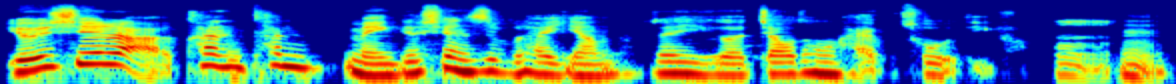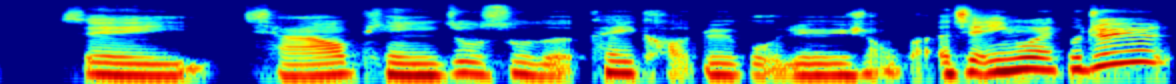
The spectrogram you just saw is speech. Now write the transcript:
有一些啦，看看每个县市不太一样，在一个交通还不错的地方。嗯嗯，所以想要便宜住宿的可以考虑国军英雄馆，而且因为我觉得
